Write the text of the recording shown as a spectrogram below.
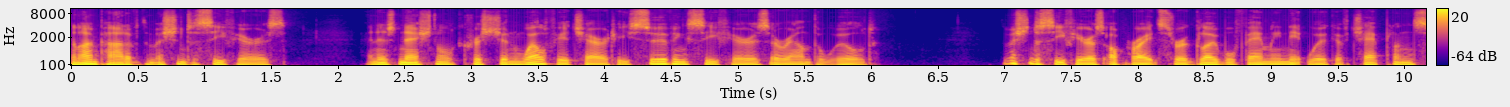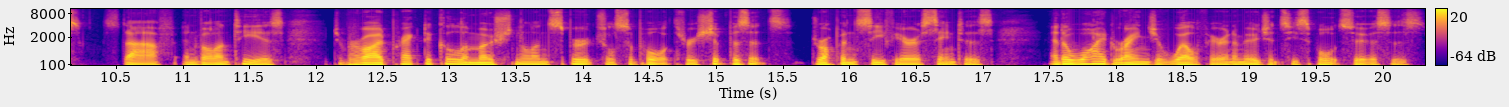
and I'm part of the Mission to Seafarers, an international Christian welfare charity serving seafarers around the world. The Mission to Seafarers operates through a global family network of chaplains, staff, and volunteers to provide practical, emotional, and spiritual support through ship visits, drop in seafarers centres, and a wide range of welfare and emergency support services.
